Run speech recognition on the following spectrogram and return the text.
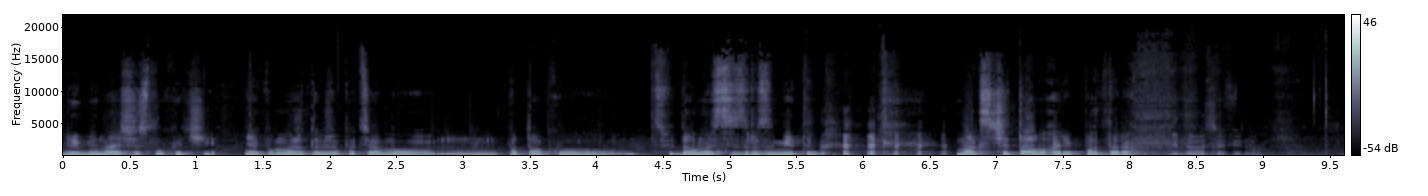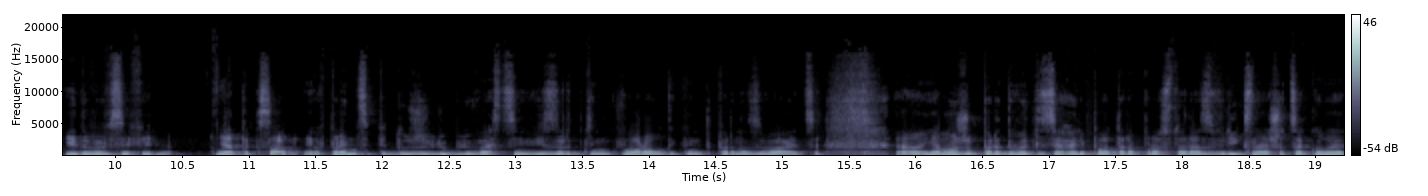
Любі наші слухачі, як ви можете вже по цьому потоку свідомості зрозуміти, Макс читав Гаррі Поттера. І дивився фільми. І дивився фільми. Я так само. Я, в принципі, дуже люблю весь цей Wizarding World, як він тепер називається. Е, я можу передивитися Гаррі Поттера просто раз в рік. Знаєш, це коли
